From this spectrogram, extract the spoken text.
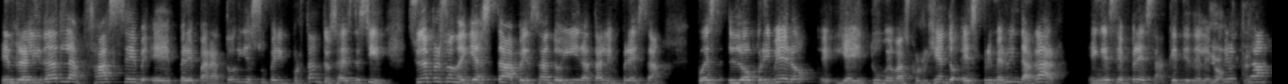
En realidad la fase eh, preparatoria es súper importante. O sea, es decir, si una persona ya está pensando ir a tal empresa, pues lo primero, eh, y ahí tú me vas corrigiendo, es primero indagar en esa empresa, qué tiene la empresa,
